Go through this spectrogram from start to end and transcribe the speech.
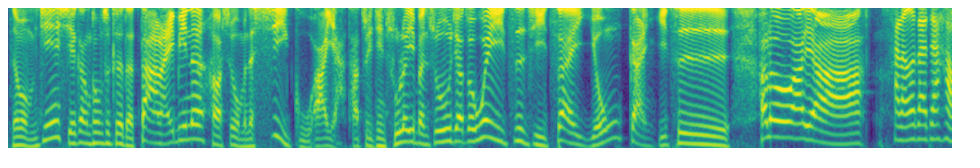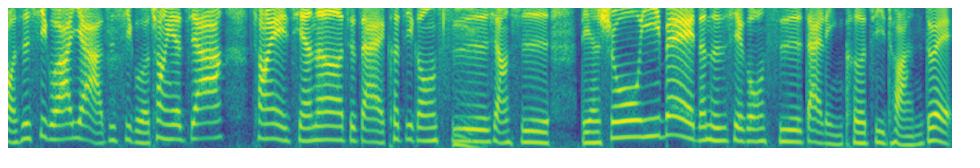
那么我们今天斜杠通识课的大来宾呢，好是我们的戏骨阿雅，她最近出了一本书，叫做《为自己再勇敢一次》。Hello，阿雅。Hello，大家好，我是戏骨阿雅，是戏骨的创业家。创业以前呢，就在科技公司，像是脸书、eBay 等等这些公司带领科技团队。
